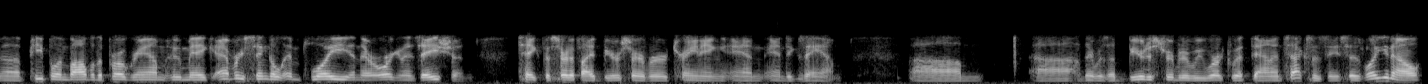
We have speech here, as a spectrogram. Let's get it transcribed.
uh, people involved with the program who make every single employee in their organization take the certified beer server training and and exam. Um, uh, there was a beer distributor we worked with down in Texas, and he says, "Well, you know."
